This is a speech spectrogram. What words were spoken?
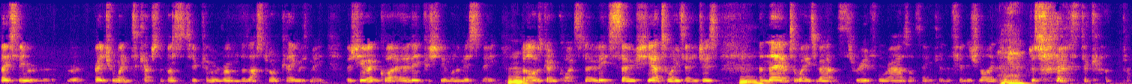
basically Rachel went to catch the bus to come and run the last 12k with me, but she went quite early because she didn't want to miss me. Mhm. But I was going quite slowly, so she had to wait ages, Hmm. and they had to wait about three or four hours, I think, at the finish line just for us to come back.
